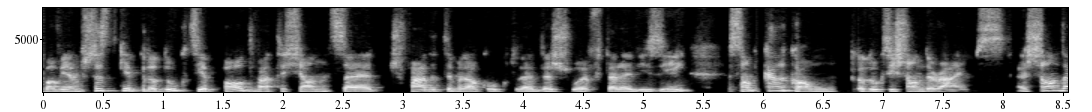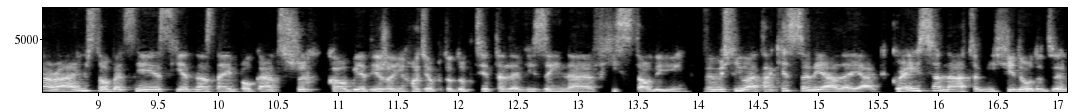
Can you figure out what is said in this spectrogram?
Bowiem wszystkie produkcje po 2004 roku, które wyszły w telewizji, są kalką produkcji Shonda Rhimes. Shonda Rhimes to obecnie jest jedna z najbogatszych kobiet, jeżeli chodzi o produkcje telewizyjne w historii. Wymyśliła takie seriale jak Grey's Anatomy, Chirurdzy,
